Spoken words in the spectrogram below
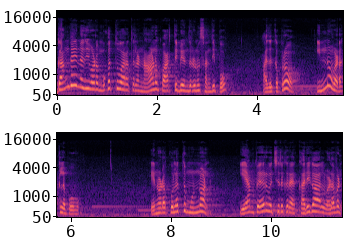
கங்கை நதியோட முகத்துவாரத்தில் நானும் பார்த்திபேந்திரனும் சந்திப்போம். அதுக்கப்புறம் இன்னும் வடக்கில் போவோம். என்னோட குலத்து முன்னோன் என் பேர் வச்சிருக்கிற கரிகால் வளவன்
